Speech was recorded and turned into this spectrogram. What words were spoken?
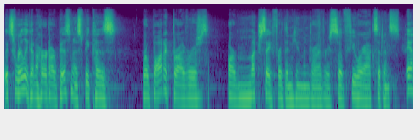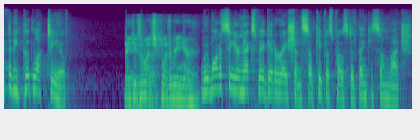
it's really going to hurt our business because robotic drivers are much safer than human drivers, so fewer accidents. Anthony, good luck to you. Thank you so much. Pleasure being here. We want to see your next big iteration, so keep us posted. Thank you so much.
